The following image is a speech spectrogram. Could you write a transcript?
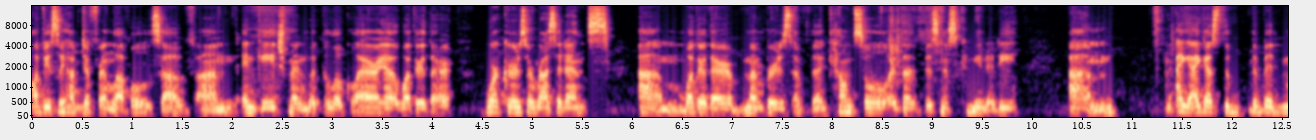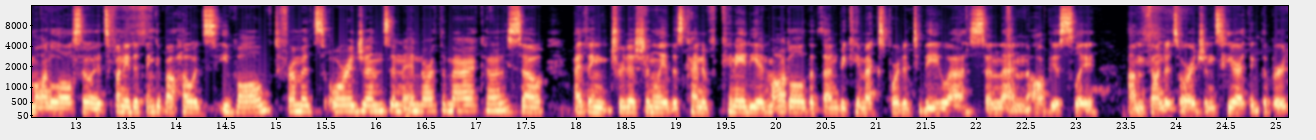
obviously have different levels of um, engagement with the local area, whether they're workers or residents, um, whether they're members of the council or the business community. Um, I, I, guess the, the bid model also, it's funny to think about how it's evolved from its origins in, in North America. So I think traditionally this kind of Canadian model that then became exported to the US and then obviously um, found its origins here. I think the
